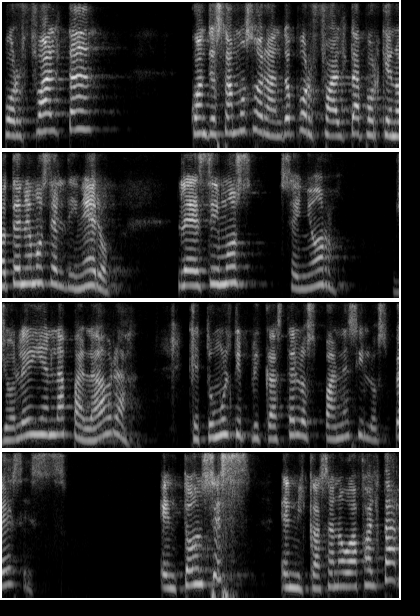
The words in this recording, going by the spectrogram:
por falta, cuando estamos orando por falta, porque no tenemos el dinero, le decimos, Señor, yo leí en la palabra que tú multiplicaste los panes y los peces. Entonces, en mi casa no va a faltar.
